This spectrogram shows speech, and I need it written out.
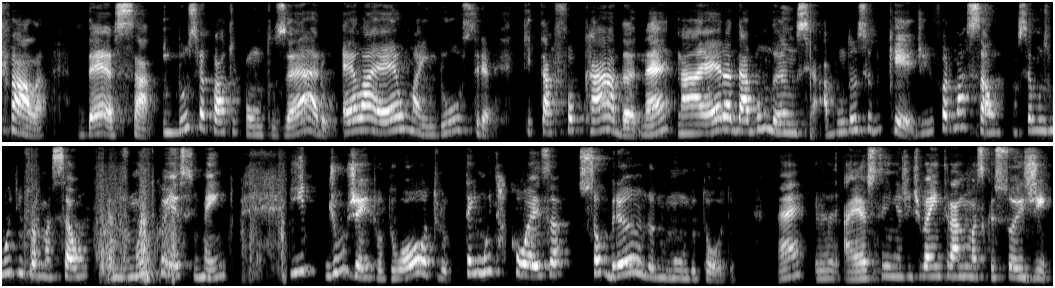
fala dessa indústria 4.0, ela é uma indústria que está focada, né, na era da abundância. Abundância do quê? De informação. Nós temos muita informação, temos muito conhecimento, e de um jeito ou do outro, tem muita coisa sobrando no mundo todo né? Aí assim a gente vai entrar em umas questões de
